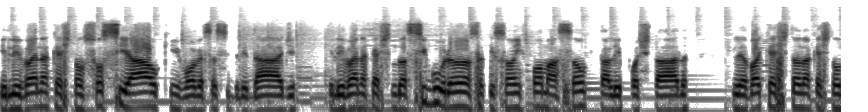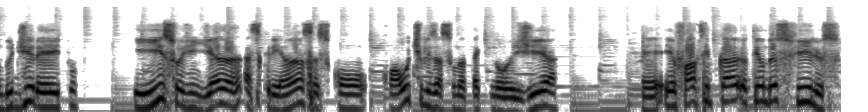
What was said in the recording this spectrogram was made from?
ele vai na questão social, que envolve acessibilidade, ele vai na questão da segurança, que são a informação que está ali postada, ele vai questão na questão do direito. E isso hoje em dia as crianças com, com a utilização da tecnologia, é, eu falo assim porque eu tenho dois filhos.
